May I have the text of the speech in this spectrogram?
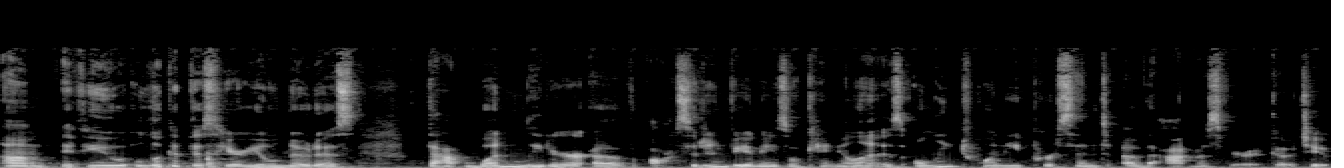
Um, if you look at this here, you'll notice that one liter of oxygen via nasal cannula is only 20% of the atmospheric O2.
